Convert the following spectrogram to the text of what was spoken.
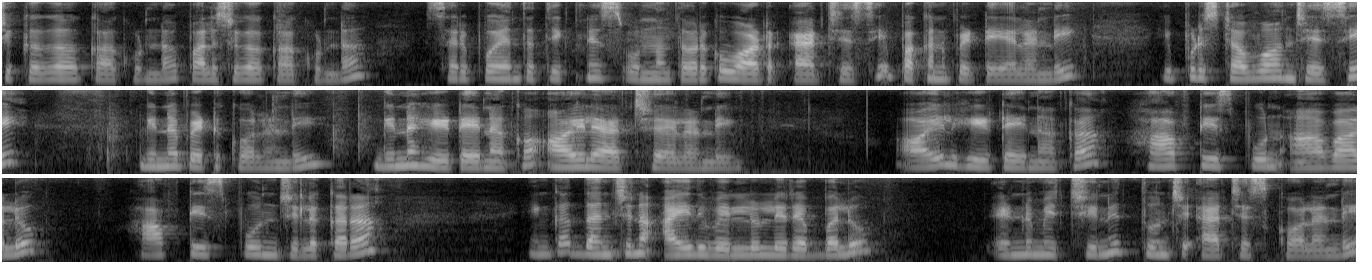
చిక్కగా కాకుండా పలుచగా కాకుండా సరిపోయేంత థిక్నెస్ ఉన్నంత వరకు వాటర్ యాడ్ చేసి పక్కన పెట్టేయాలండి. ఇప్పుడు స్టవ్ ఆన్ చేసి గిన్నె పెట్టుకోవాలండి. గిన్నె హీట్ అయినాక ఆయిల్ యాడ్ చేయాలండి. ఆయిల్ హీట్ అయినాక హాఫ్ టీ స్పూన్ ఆవాలు హాఫ్ టీ స్పూన్ జీలకర్ర ఇంకా దంచిన ఐదు వెల్లుల్లి రెబ్బలు ఎండుమిర్చిని తుంచి యాడ్ చేసుకోవాలండి.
